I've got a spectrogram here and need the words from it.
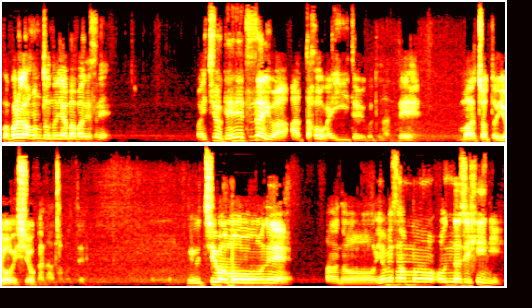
まあ、これが本当の山場ですね。まあ、一応解熱剤はあった方がいいということなんで、まあちょっと用意しようかなと思って。でうちはもうね、あの、嫁さんも同じ日に、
